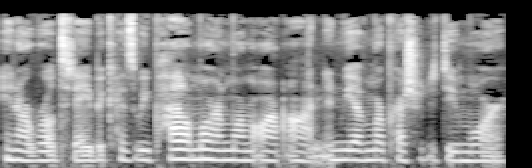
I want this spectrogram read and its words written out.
in our world today because we pile more and more and more on and we have more pressure to do more.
